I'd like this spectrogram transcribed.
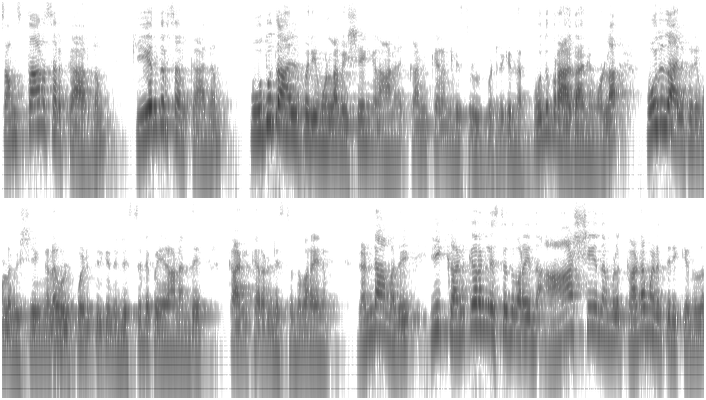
സംസ്ഥാന സർക്കാരിനും കേന്ദ്ര സർക്കാരിനും പൊതു താല്പര്യമുള്ള വിഷയങ്ങളാണ് കൺകറന്റ് ലിസ്റ്റിൽ ഉൾപ്പെട്ടിരിക്കുന്നത്. പൊതു പ്രാധാന്യമുള്ള പൊതു താല്പര്യമുള്ള വിഷയങ്ങളെ ഉൾപ്പെടുത്തിയിരിക്കുന്ന ലിസ്റ്റിന്റെ പേരാണ് എന്ത് കൺകറന്റ് ലിസ്റ്റ് എന്ന് പറയുന്നത് രണ്ടാമത് ഈ കൺകറന്റ് ലിസ്റ്റ് എന്ന് പറയുന്ന ആശയം നമ്മൾ കടമെടുത്തിരിക്കുന്നത്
